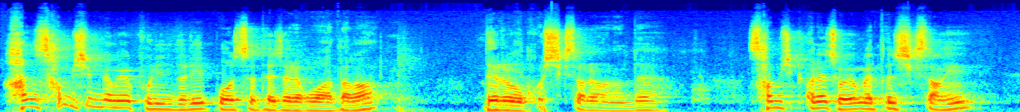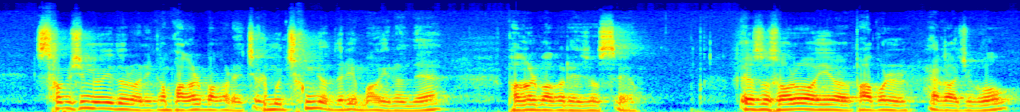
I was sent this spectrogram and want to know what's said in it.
한 30명의 군인들이 버스 대절하고 와다가 내려놓고 식사를 하는데 30간에 조용했던 식상이 30명이 들어오니까 바글바글해. 젊은 청년들이 막 이런데 바글바글 해줬어요. 그래서 서로 이 밥을 해가지고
